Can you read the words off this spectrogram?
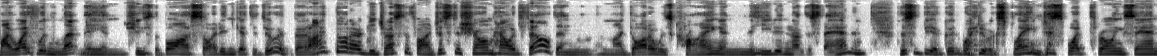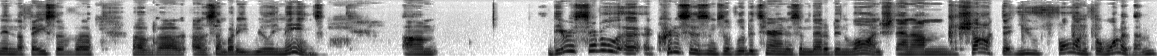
My wife wouldn't let me, and she's the boss, so I didn't get to do it. But I thought I'd be justified just to show him how it felt. And my daughter was crying, and he didn't understand. And this would be a good way to explain just what throwing sand in the face of uh, of, uh, somebody really means. Um, there are several uh, uh, criticisms of libertarianism that have been launched, and I'm shocked that you've fallen for one of them.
